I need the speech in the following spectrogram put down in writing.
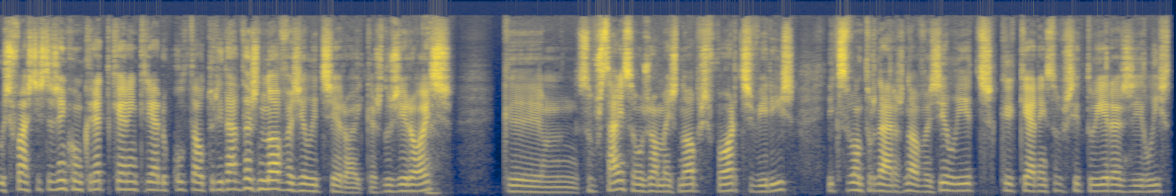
Os fascistas, em concreto, querem criar o culto da autoridade das novas elites heroicas, dos heróis. É que hum, sobressaem, são os homens nobres, fortes, viris e que se vão tornar as novas elites que querem substituir as elites,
